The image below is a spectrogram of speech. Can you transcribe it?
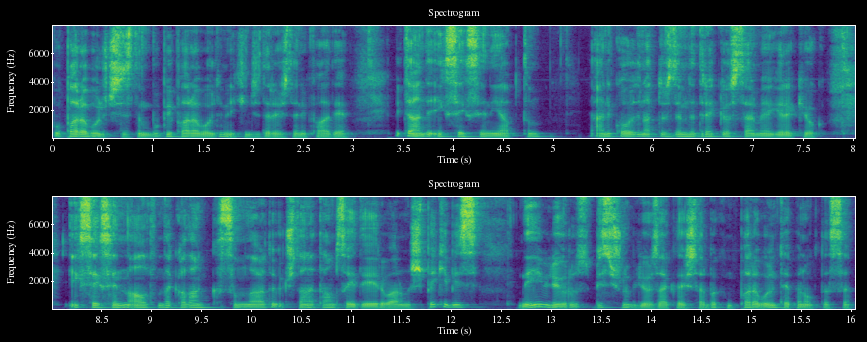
Bu parabolü çizdim. Bu bir parabol değil mi? İkinci dereceden ifade. Bir tane de x ekseni yaptım. Yani koordinat düzleminde direkt göstermeye gerek yok. X ekseninin altında kalan kısımlarda 3 tane tam sayı değeri varmış. Peki biz neyi biliyoruz? Biz şunu biliyoruz arkadaşlar. Bakın parabolün tepe noktası.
